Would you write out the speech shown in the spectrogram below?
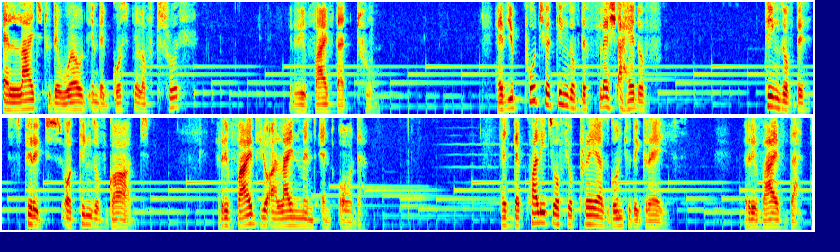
a light to the world in the gospel of truth? Revive that too. Have you put your things of the flesh ahead of things of the spirit or things of God? Revive your alignment and order. Has the quality of your prayers gone to the graves? Revive that.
